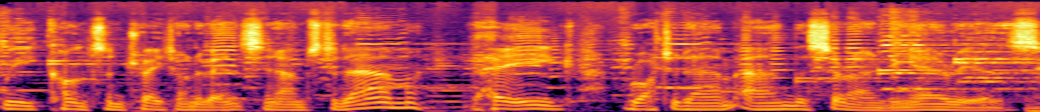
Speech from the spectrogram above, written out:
We concentrate on events in Amsterdam, The Hague, Rotterdam, and the surrounding areas.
